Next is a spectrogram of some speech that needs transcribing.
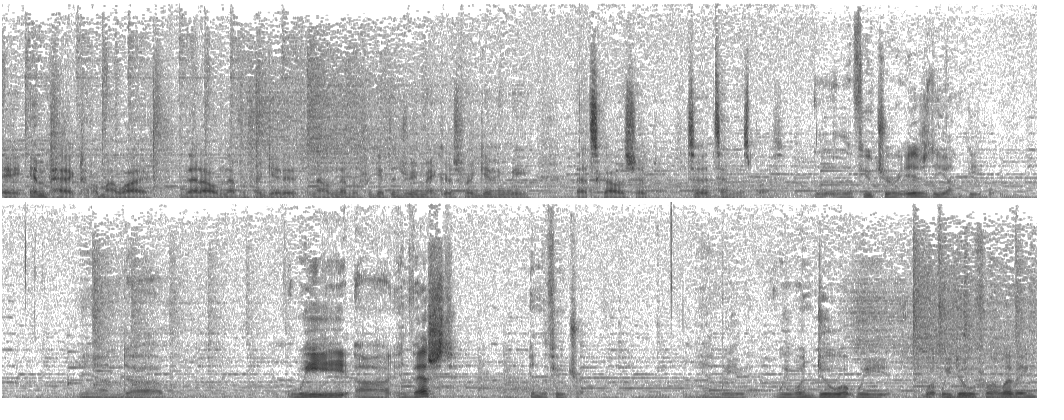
a impact on my life that I'll never forget it. And I'll never forget the DreamMakers for giving me that scholarship to attend this place. The, the future is the young people. And uh, we uh, invest in the future. And we, we wouldn't do what we, what we do for a living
